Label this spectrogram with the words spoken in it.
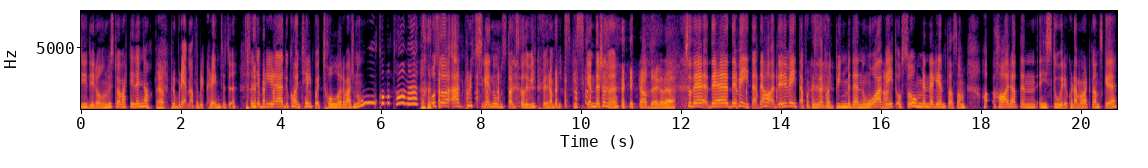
dydig-rollen, hvis du har vært i den, da. Ja. Problemet er at det blir kleint, vet du. Sånn, det blir det. Du kan ikke holde på i tolv år og være sånn 'Å, kom og ta meg!' Og så er plutselig en onsdag skal du vippe fram pisken. Det skjønner du. ja, det kan jeg. Så det, det, det vet jeg. Det, har, det vet jeg faktisk. Jeg kan ikke begynne med det nå. Og jeg Nei. vet også om en del jenter som ha, har hatt en historie hvor de har vært ganske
